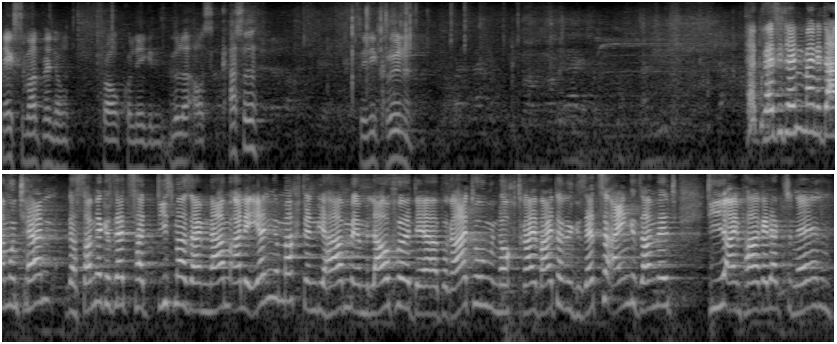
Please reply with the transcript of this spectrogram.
Nächste Wortmeldung, Frau Kollegin Müller aus Kassel für die GRÜNEN. Herr Präsident, meine Damen und Herren! Das Sammelgesetz hat diesmal seinem Namen alle Ehren gemacht, denn wir haben im Laufe der Beratung noch drei weitere Gesetze eingesammelt, die ein paar redaktionellen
